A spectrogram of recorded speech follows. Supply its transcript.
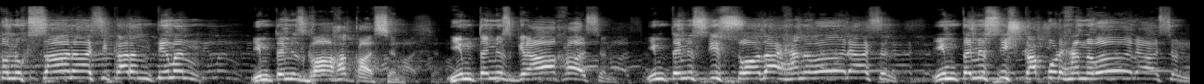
تو نقصان آسی کرن تمن یم تمس گاہک آسن، یم تمس گراک آسن، یم تمس نش سودا ہین ول آسن، یم تمس نش کپڑ ہین ول آسن۔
